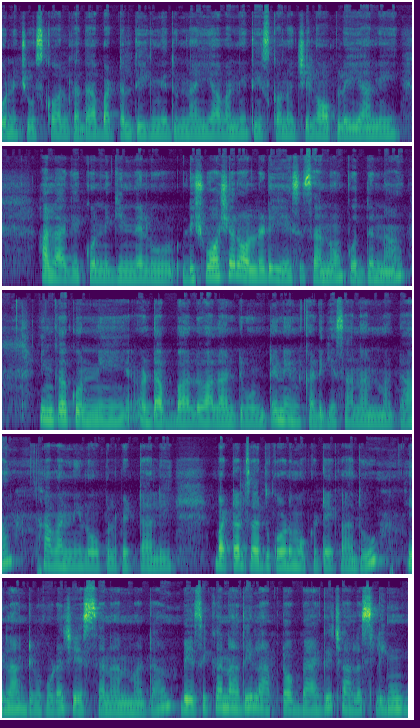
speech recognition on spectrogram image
కొన్ని చూసుకోవాలి కదా బట్టలు తీగి మీద ఉన్నాయి అవన్నీ తీసుకొని వచ్చి లోపల వేయాలి అలాగే కొన్ని గిన్నెలు డిష్ వాషర్ ఆల్రెడీ వేసేసాను పొద్దున్న. ఇంకా కొన్ని డబ్బాలు అలాంటివి ఉంటే నేను కడిగేసాను అనమాట అవన్నీ లోపల పెట్టాలి. బట్టలు సర్దుకోవడం ఒకటే కాదు ఇలాంటివి కూడా చేస్తాను అనమాట బేసిక్గా నాది ల్యాప్టాప్ బ్యాగ్ చాలా స్లింగ్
